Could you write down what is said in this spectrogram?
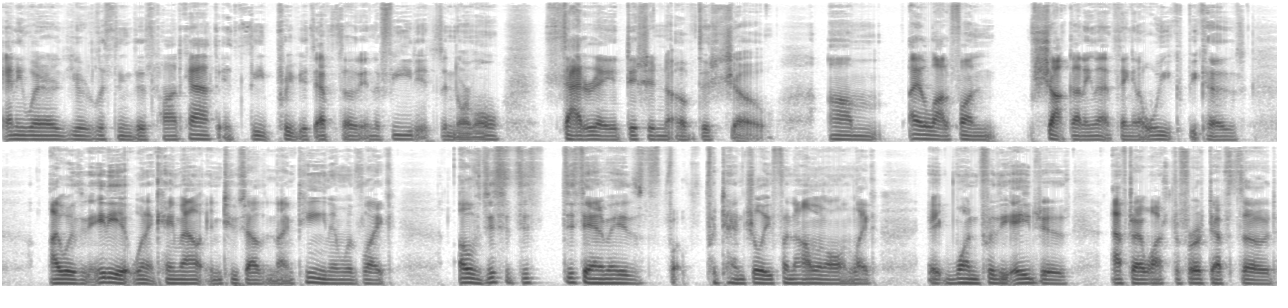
anywhere you're listening to this podcast. It's the previous episode in the feed. It's the normal Saturday edition of the show. Um, I had a lot of fun shotgunning that thing in a week because I was an idiot when it came out in 2019 and was like, "Oh, this is this this anime is f- potentially phenomenal and like it one for the ages." After I watched the first episode,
